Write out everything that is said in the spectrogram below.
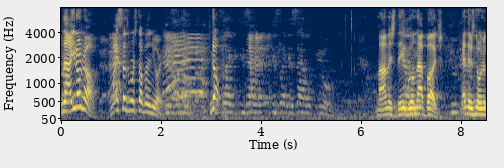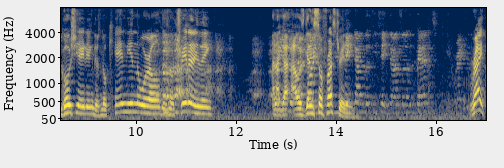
Nah, you don't know. My son's more stubborn than yours. No, He's like, he's like a saddle mule. Mamish, they will not budge. And there's no negotiating. There's no candy in the world. There's no treat or anything. And I got, I was getting so You frustrated. take down the, you take down the, the pants. Right. Right.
